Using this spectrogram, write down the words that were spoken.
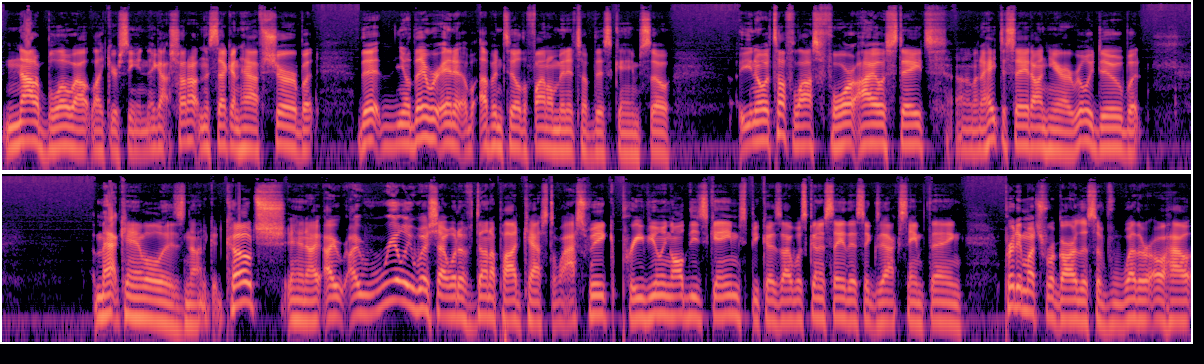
not a blowout like you're seeing. They got shut out in the second half, sure, but they, you know they were in it up until the final minutes of this game. So, you know, a tough loss for Iowa State, um, and I hate to say it on here, I really do, but Matt Campbell is not a good coach, and I, I, I really wish I would have done a podcast last week previewing all these games because I was going to say this exact same thing, pretty much regardless of whether Ohio,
